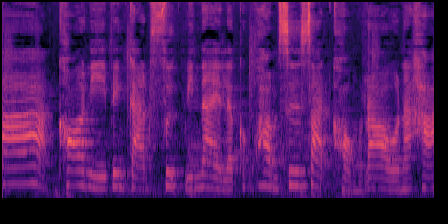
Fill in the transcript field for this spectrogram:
ลา ข้อนี้เป็นการฝึกวินัยแล้วก็ความซื่อสัตย์ของเรานะคะ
